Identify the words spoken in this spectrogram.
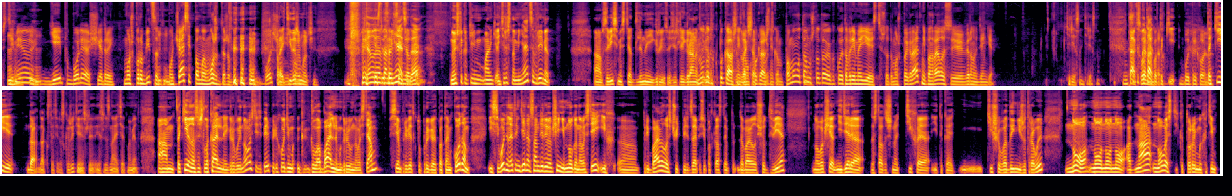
В Стиме uh-huh, uh-huh. Более щедрый. Можешь порубиться, uh-huh. часик, по-моему, может даже больше. Пройти даже может. Хотя, наверное, меняется, да? Но если какие-нибудь маленькие... Интересно, меняется время а, в зависимости от длины игры. То есть, если игра, например... Ну, тут к ПКшникам, к ПКшникам. По-моему, там mm. что-то, какое-то время есть, что ты можешь поиграть, не понравилось, и вернуть деньги. Интересно, интересно. Ну, так, вот так вот, такие... Будет прикольно. Такие, да, да, кстати, расскажите, если, если знаете этот момент. Um, такие у нас, значит, локальные игровые новости. Теперь переходим к глобальным игровым новостям. Всем привет, кто прыгает по тайм-кодам. И сегодня, на этой неделе, на самом деле, вообще немного новостей. Их э, прибавилось чуть перед записью подкаста. Я добавил еще две. Но вообще неделя достаточно тихая и такая тише воды, ниже травы. Но, но, но, но, одна новость, которой мы хотим,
